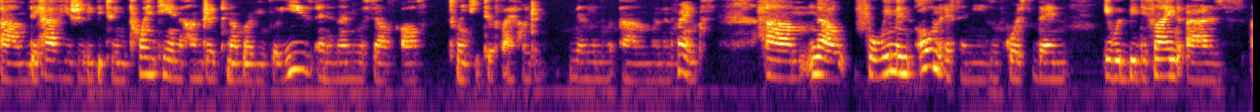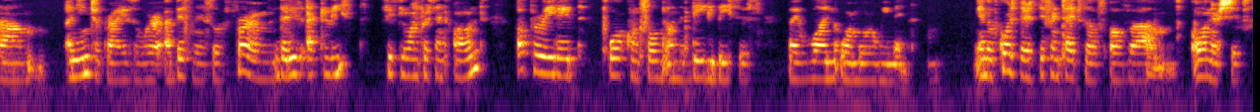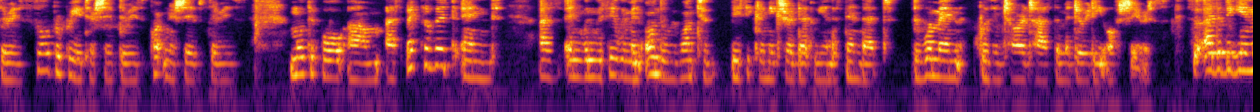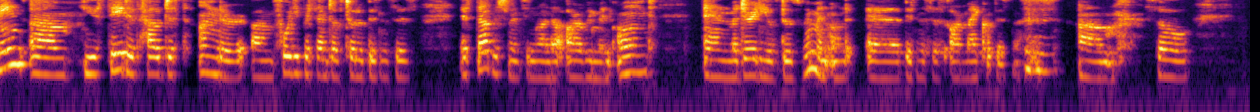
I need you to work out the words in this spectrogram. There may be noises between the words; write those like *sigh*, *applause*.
um, they have usually between 20 and 100 number of employees and an annual sales of 20 to 500 million um, Rwandan francs. Um, now, for women-owned SMEs, of course, then it would be defined as um, an enterprise or a business or firm that is at least 51% owned, operated, or controlled on a daily basis by one or more women. And of course, there's different types of, of um, ownerships. There is sole proprietorship, there is partnerships, there is multiple um, aspects of it. And as and when we say women owned, we want to basically make sure that we understand that the woman who's in charge has the majority of shares. So at the beginning, um, you stated how just under um, 40% of total businesses establishments in Rwanda are women owned, and majority of those women owned uh, businesses are micro businesses. Mm-hmm. Um, so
